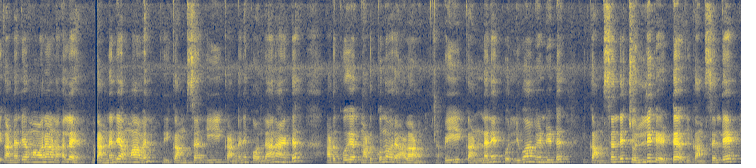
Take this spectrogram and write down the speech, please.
ഈ കണ്ണന്റെ അമ്മാവനാണ് അല്ലേ? കണ്ണന്റെ അമ്മാവൻ ഈ കംസൻ ഈ കണ്ണനെ കൊല്ലാനായിട്ട് നടക്കുക നടക്കുന്ന ഒരാളാണ്. അപ്പോൾ ഈ കണ്ണനെ കൊല്ലുവാൻ വേണ്ടിയിട്ട് ഈ കംസന്റെ ചൊല്ല് കേട്ട് ഈ കംസന്റെ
